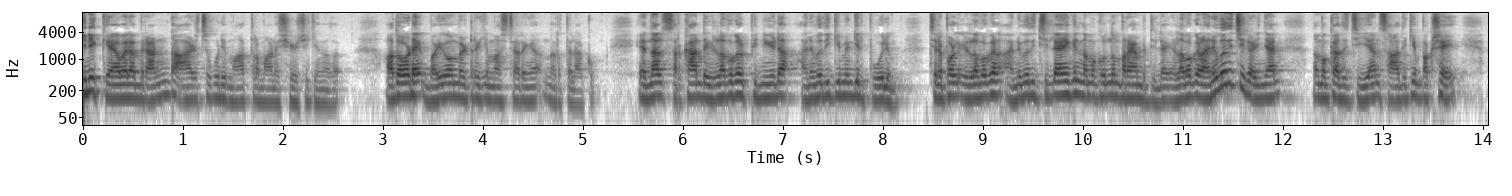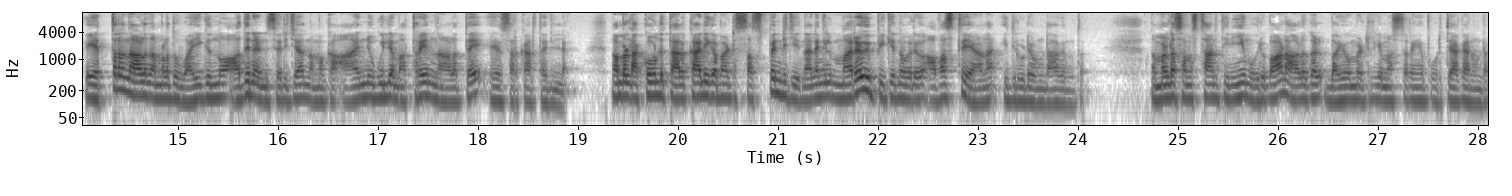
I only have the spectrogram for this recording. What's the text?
ഇനി കേവലം രണ്ടാഴ്ച കൂടി മാത്രമാണ് ശേഷിക്കുന്നത്. അതോടെ ബയോമെട്രിക് മസ്റ്ററിങ് നിർത്തലാക്കും. എന്നാൽ സർക്കാരിന്റെ ഇളവുകൾ പിന്നീട് അനുവദിക്കുമെങ്കിൽ പോലും ചിലപ്പോൾ ഇളവുകൾ അനുവദിച്ചില്ല എങ്കിൽ നമുക്കൊന്നും പറയാൻ പറ്റില്ല. ഇളവുകൾ അനുവദിച്ചു കഴിഞ്ഞാൽ നമുക്കത് ചെയ്യാൻ സാധിക്കും. പക്ഷേ എത്ര നാൾ നമ്മളത് വൈകുന്നോ അതിനനുസരിച്ച് നമുക്ക് ആനുകൂല്യം അത്രയും നാളത്തെ സർക്കാർ തരില്ല. നമ്മളുടെ അക്കൗണ്ട് താൽക്കാലികമായിട്ട് സസ്പെൻഡ് ചെയ്യുന്ന അല്ലെങ്കിൽ മരവിപ്പിക്കുന്ന ഒരു അവസ്ഥയാണ് ഇതിലൂടെ ഉണ്ടാകുന്നത്. നമ്മളുടെ സംസ്ഥാനത്ത് ഇനിയും ഒരുപാട് ആളുകൾ ബയോമെട്രിക് മസ്റ്ററിങ് പൂർത്തിയാക്കാനുണ്ട്.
